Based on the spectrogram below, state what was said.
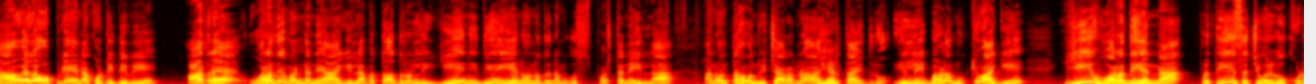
ನಾವೆಲ್ಲ ಒಪ್ಪಿಗೆಯನ್ನು ಕೊಟ್ಟಿದ್ದೀವಿ, ಆದರೆ ವರದಿ ಮಂಡನೆ ಆಗಿಲ್ಲ ಮತ್ತು ಅದರಲ್ಲಿ ಏನಿದೆಯೋ ಏನು ಅನ್ನೋದು ನಮಗೂ ಸ್ಪಷ್ಟನೇ ಇಲ್ಲ ಅನ್ನುವಂತಹ ಒಂದು ವಿಚಾರನ ಹೇಳ್ತಾ ಇದ್ರು. ಇಲ್ಲಿ ಬಹಳ ಮುಖ್ಯವಾಗಿ ಈ ವರದಿಯನ್ನು ಪ್ರತಿ ಸಚಿವರಿಗೂ ಕೂಡ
